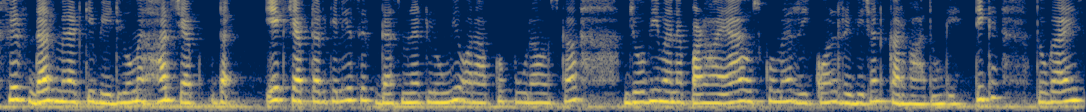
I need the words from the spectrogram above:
सिर्फ़ दस मिनट की वीडियो में हर चैप्टर एक चैप्टर के लिए सिर्फ़ दस मिनट लूँगी और आपको पूरा उसका, जो भी मैंने पढ़ाया है, उसको मैं रिकॉल रिवीजन करवा दूँगी। ठीक है? तो गाइज़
